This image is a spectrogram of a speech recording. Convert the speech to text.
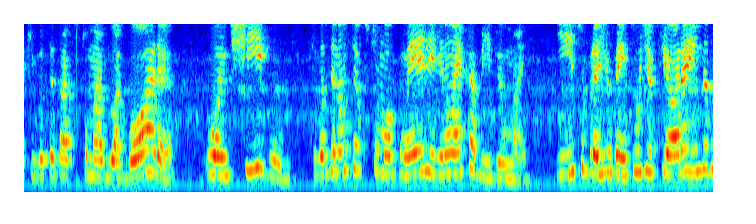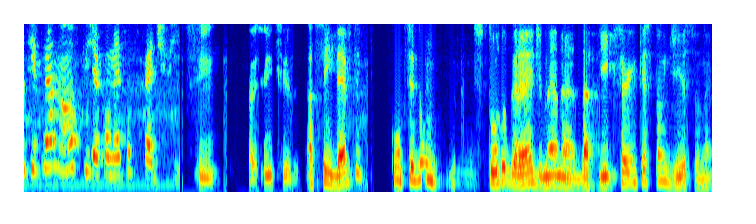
que você está acostumado agora, o antigo, se você não se acostumou com ele, ele não é cabível mais. E isso para a juventude é pior ainda do que para nós, que já começa a ficar difícil. Sim, faz sentido. Assim, deve ter acontecido um estudo grande né, na, da Pixar em questão disso, né?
